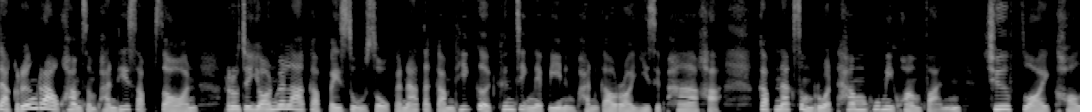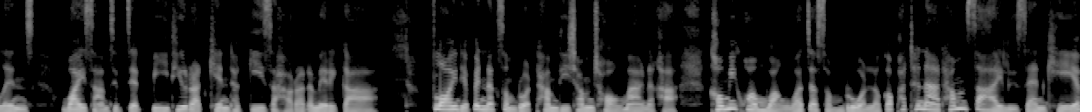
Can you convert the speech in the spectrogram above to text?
จากเรื่องราวความสัมพันธ์ที่ซับซ้อน เราจะย้อนเวลากลับไปสู่โศกนาฏกรรมที่เกิดขึ้นจริงในปี 1925 ค่ะ กับนักสำรวจถ้ำผู้มีความฝัน ชื่อฟลอยด์ คอลลินส์ วัย 37 ปีที่รัฐเคนทักกีสหรัฐอเมริกาฟลอยด์เนี่ยเป็นนักสำรวจถ้ำที่ช่ำชองมากนะคะ เขามีความหวังว่าจะสำรวจแล้วก็พัฒนาถ้ำทรายหรือแซนเคฟ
